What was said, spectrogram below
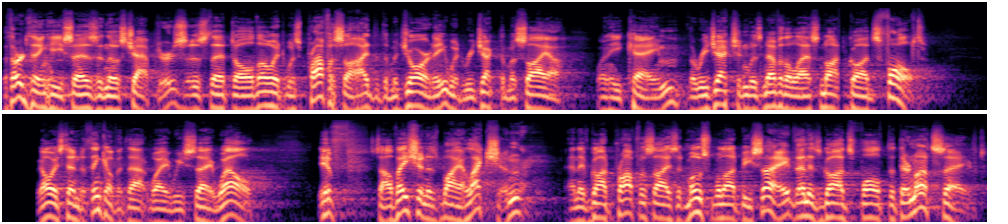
The third thing he says in those chapters is that although it was prophesied that the majority would reject the Messiah when he came, the rejection was nevertheless not God's fault. We always tend to think of it that way. We say, well, if salvation is by election, and if God prophesies that most will not be saved, then it's God's fault that they're not saved.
